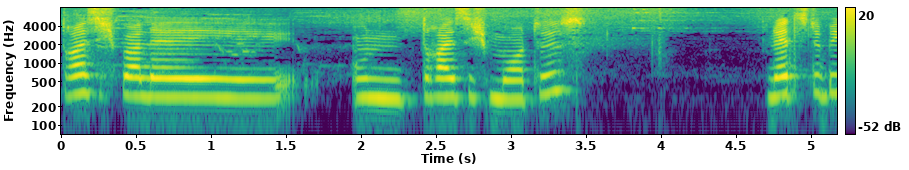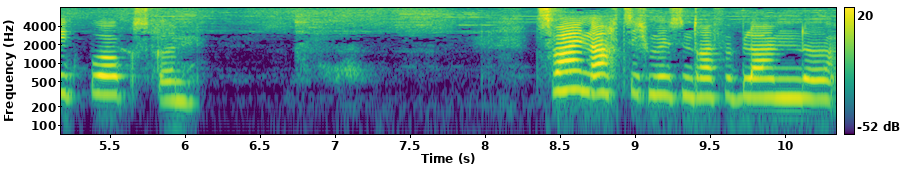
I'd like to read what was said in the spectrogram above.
30 Ballet und 30 Mortis. Letzte Big Box, gönn. 82 Münzen, 3 verbleibende,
